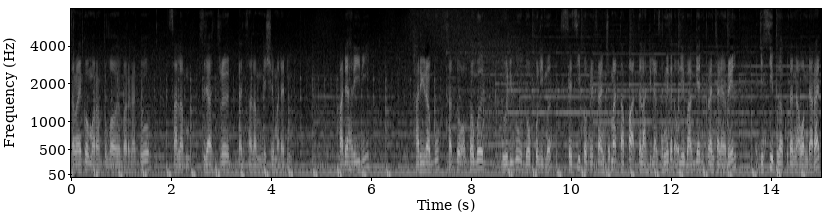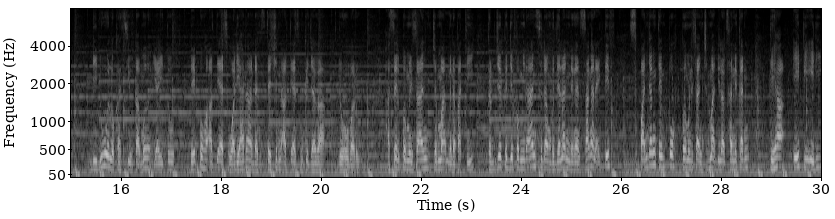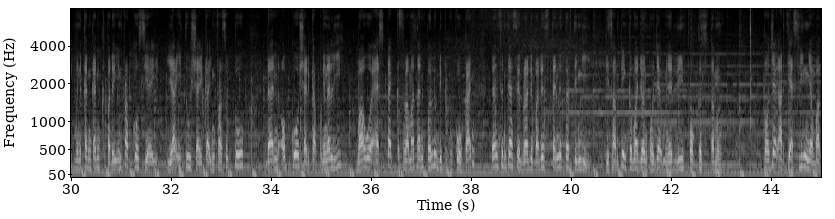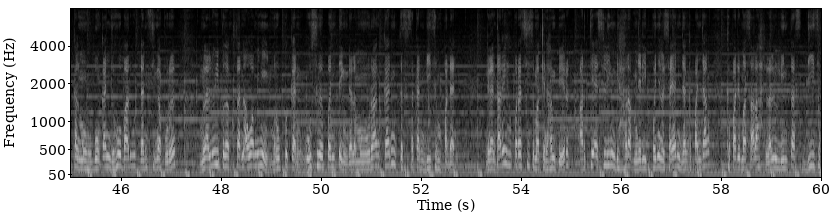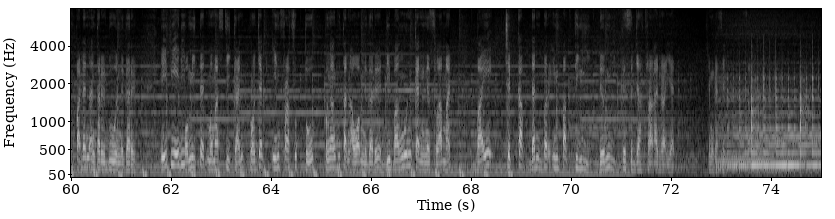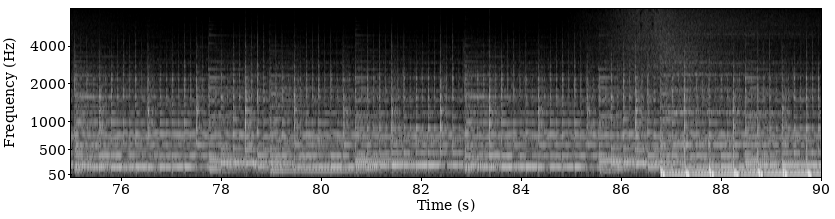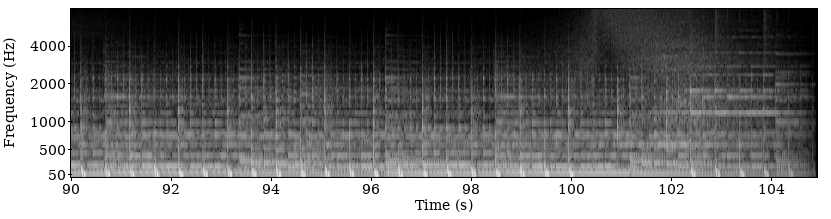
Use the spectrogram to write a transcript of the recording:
Assalamualaikum warahmatullahi wabarakatuh. Salam sejahtera dan salam Malaysia Madani. Pada hari ini, hari Rabu 1 Oktober 2025, sesi pemeriksaan cermat tapak telah dilaksanakan oleh bahagian perancangan rel Agensi Pengangkutan Awam Darat di dua lokasi utama iaitu Depoh RTS Wadiana dan Stesen RTS Bukit Jaga, Johor Bahru. Hasil pemeriksaan cermat mendapati kerja-kerja pembinaan sedang berjalan dengan sangat aktif sepanjang tempoh pemeriksaan cermat dilaksanakan pihak APAD menekankan kepada Infrakos iaitu syarikat infrastruktur dan OPCO syarikat pengendali bahawa aspek keselamatan perlu diperkukuhkan dan sentiasa berada pada standard tertinggi di samping kemajuan projek menjadi fokus utama. Projek RTS Link yang bakal menghubungkan Johor Bahru dan Singapura melalui pengangkutan awam ini merupakan usaha penting dalam mengurangkan kesesakan di sempadan. Dengan tarikh operasi semakin hampir, RTS Link diharap menjadi penyelesaian jangka panjang kepada masalah lalu lintas di sempadan antara dua negara. APAD komited memastikan projek infrastruktur pengangkutan awam negara dibangunkan dengan selamat, baik, cekap dan berimpak tinggi demi kesejahteraan rakyat. Terima kasih.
